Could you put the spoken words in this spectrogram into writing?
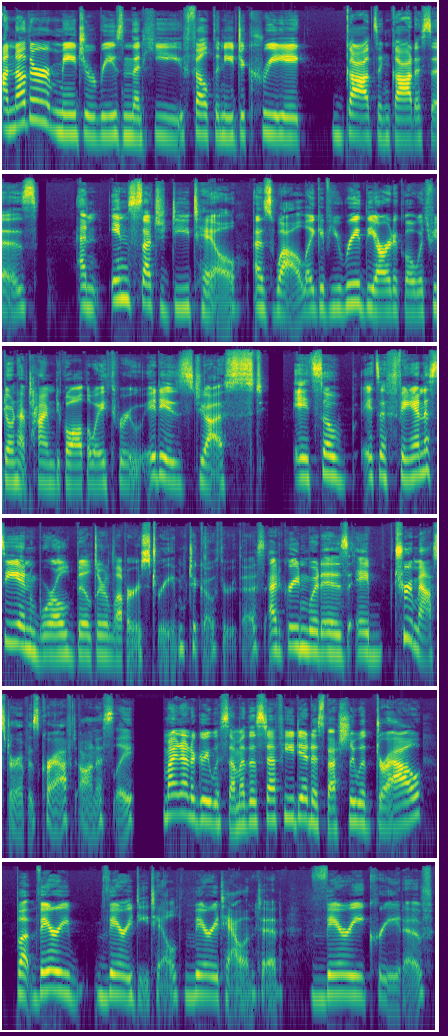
Another major reason that he felt the need to create gods and goddesses and in such detail as well. Like if you read the article, which we don't have time to go all the way through, it is just it's a it's a fantasy and world builder lover's dream to go through this. Ed Greenwood is a true master of his craft, honestly. Might not agree with some of the stuff he did, especially with Drow, but very, very detailed, very talented, very creative.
